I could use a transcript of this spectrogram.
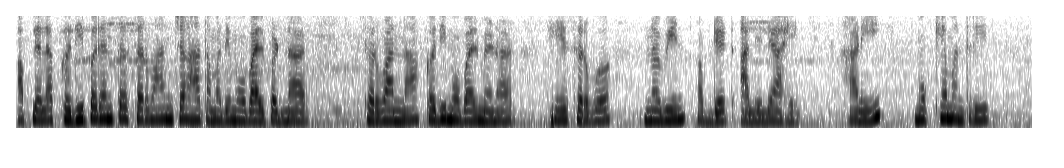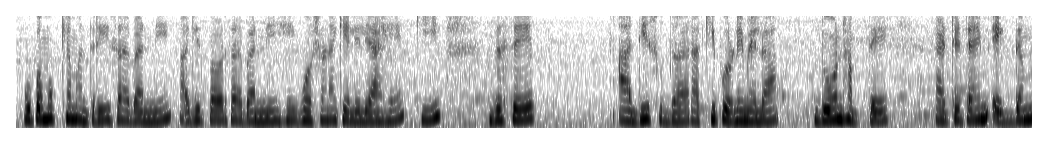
आपल्याला कधीपर्यंत सर्वांच्या हातामध्ये मोबाईल पडणार सर्वांना कधी मोबाईल मिळणार हे सर्व नवीन अपडेट आलेले आहे. आणि मुख्यमंत्री उपमुख्यमंत्री साहेबांनी अजित पवार साहेबांनी ही घोषणा केलेली आहे की जसे आधीसुद्धा राखी पौर्णिमेला दोन हप्ते ॲट ए टाईम एकदम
